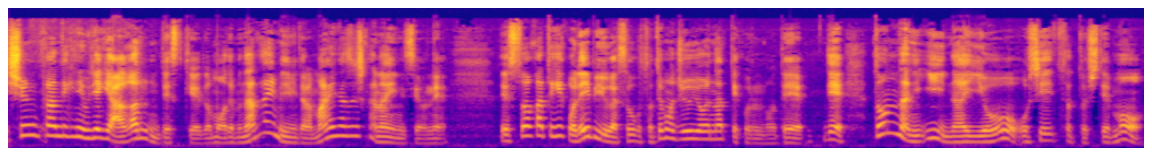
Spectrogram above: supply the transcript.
瞬間的に売り上げ上がるんですけれども、でも長い目で見たらマイナスしかないんですよね。で、ストアカって結構レビューがすごくとても重要になってくるので、で、どんなにいい内容を教えてたとしても、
